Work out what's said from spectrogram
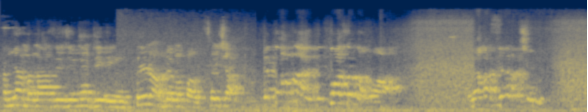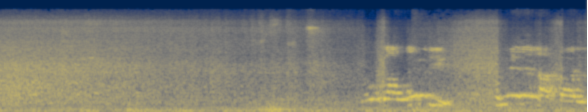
ခင်ဗျမလာစေခြင်းနဲ့ဒီအိမ်သေးတော်လည်းမပေါ့စိတ်ချတကောင်းလားသွားစမ်းပါကွာငါကဆရာရှုပ်လို့ဘာဝင်ဒီခမဲလာစားရီ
